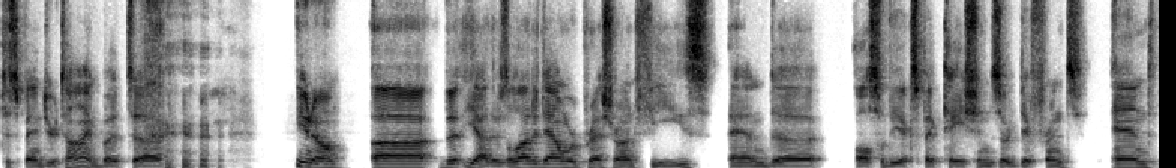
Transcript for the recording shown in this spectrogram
to spend your time but uh you know, uh, the, yeah, there's a lot of downward pressure on fees, and uh, also the expectations are different, and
